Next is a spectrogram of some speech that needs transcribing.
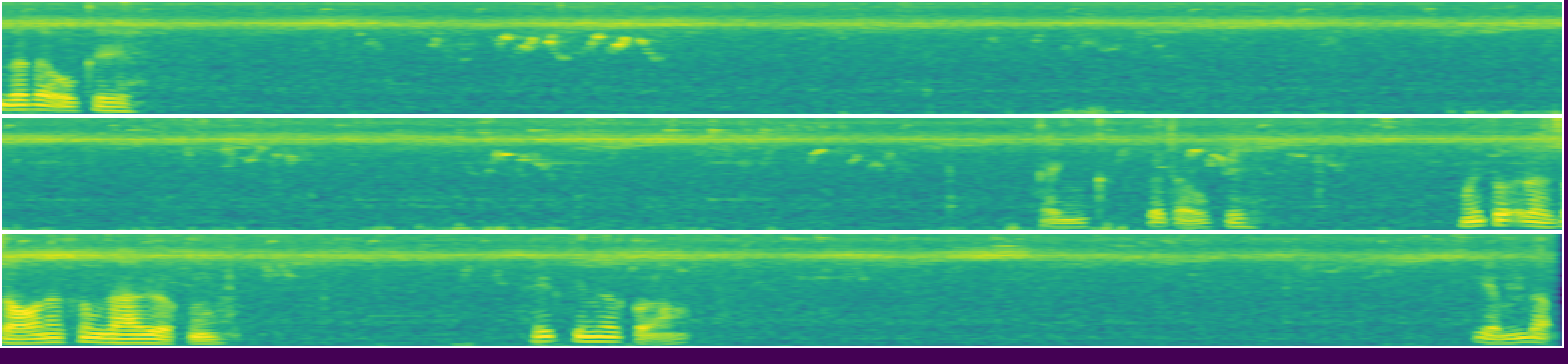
rất là ok cánh rất là ok. Mấy tội là gió nó không ra được hết cái nước của nó. Yếm đậm.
